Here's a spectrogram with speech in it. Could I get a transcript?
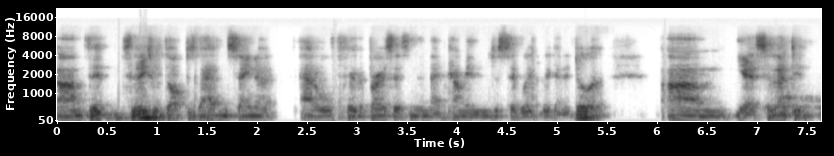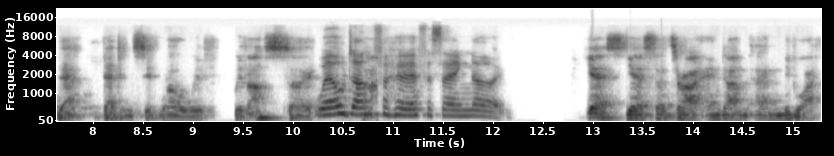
um, the, so these were doctors that hadn't seen it at all through the process, and then they'd come in and just said, "We're, we're going to do it." Um, yeah, so that did that that didn't sit well with with us. So well done uh, for her for saying no. Yes, yes, that's right. And um, a midwife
